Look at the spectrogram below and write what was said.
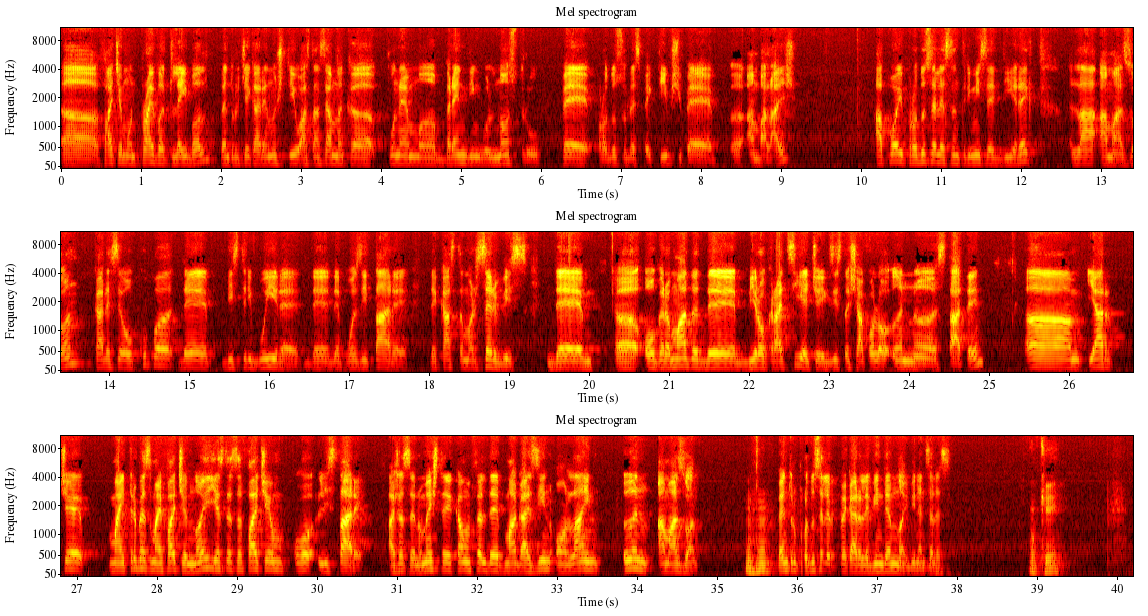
uh, facem un private label, pentru cei care nu știu, asta înseamnă că punem brandingul nostru pe produsul respectiv și pe ambalaj Apoi produsele sunt trimise direct la Amazon, care se ocupă de distribuire, de depozitare, de customer service, de uh, o grămadă de birocrație ce există și acolo în uh, state. Uh, iar ce mai trebuie să mai facem noi este să facem o listare. Așa se numește, ca un fel de magazin online în Amazon. Uh-huh. Pentru produsele pe care le vindem noi, bineînțeles. Ok.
